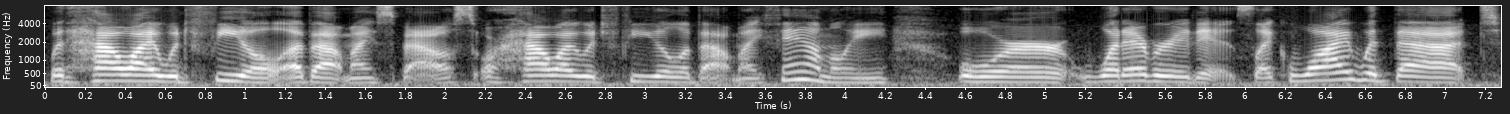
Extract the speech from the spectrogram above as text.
with how I would feel about my spouse or how I would feel about my family or whatever it is? Like, why would that?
